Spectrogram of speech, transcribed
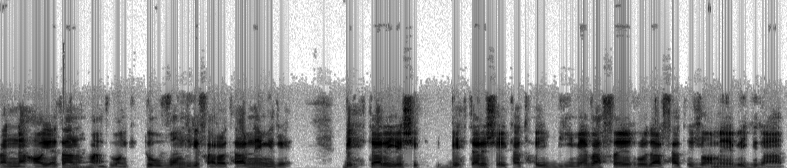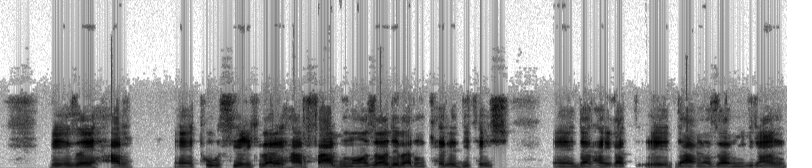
و نهایتا هم از بانک دوم دیگه فراتر نمیره. بهتر یه بهتر شرکت های بیمه وسایق رو در سطح جامعه بگیرن. به ازای هر توصیقی که برای هر فرد مازاده بر اون کردیتش در حقیقت در نظر می‌گیرن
